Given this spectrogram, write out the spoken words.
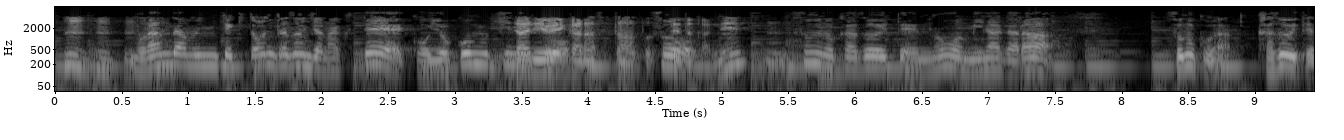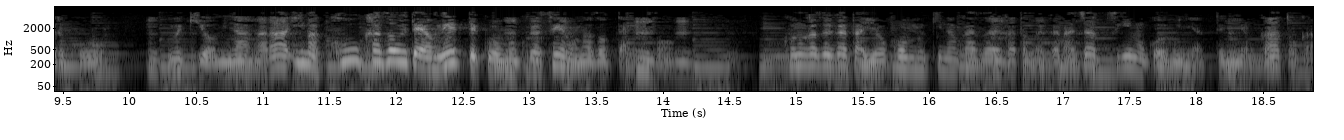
うんうんうん。もうランダムに適当に数えるんじゃなくて、こう横向きの左上からスタートしてとかね。う。ん。そういうの数えてるのを見ながら、その子が数えてるこう、向きを見ながら、今こう数えたよねってこう僕が線をなぞったり、うんうんそのこの数え方は横向きの数え方だから、じゃあ次もこういう風にやってみようかとか、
